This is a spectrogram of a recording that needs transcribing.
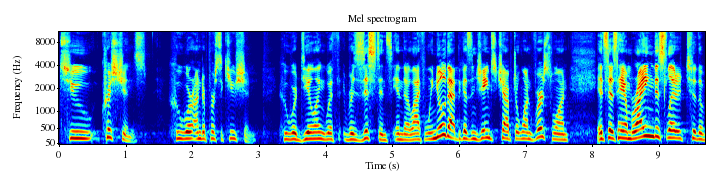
to Christians who were under persecution who were dealing with resistance in their life. And we know that because in James chapter 1 verse 1 it says, "Hey, I'm writing this letter to the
